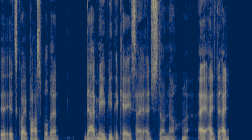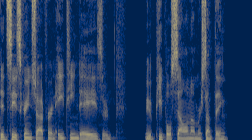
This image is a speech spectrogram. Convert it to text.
It- It's quite possible that that may be the case. I, I just don't know. I I, th- I did see a screenshot for an 18 days or you know, people selling them or something.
